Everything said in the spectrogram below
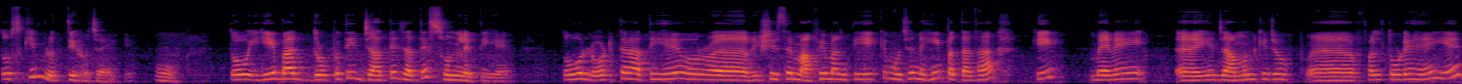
तो उसकी मृत्यु हो जाएगी तो ये बात द्रौपदी जाते जाते सुन लेती है तो वो लौट कर आती है और ऋषि से माफ़ी मांगती है कि मुझे नहीं पता था कि मैंने ये जामुन के जो फल तोड़े हैं ये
